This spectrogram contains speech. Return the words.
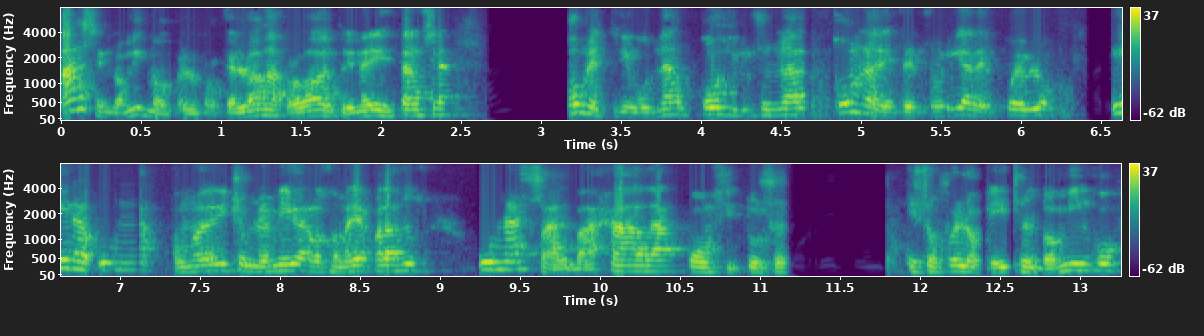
hacen lo mismo, pero porque lo han aprobado en primera instancia, con el Tribunal Constitucional, con la Defensoría del Pueblo. Era una, como ha dicho mi amiga Rosa María Palacios, una salvajada constitucional. Eso fue lo que hizo el domingo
